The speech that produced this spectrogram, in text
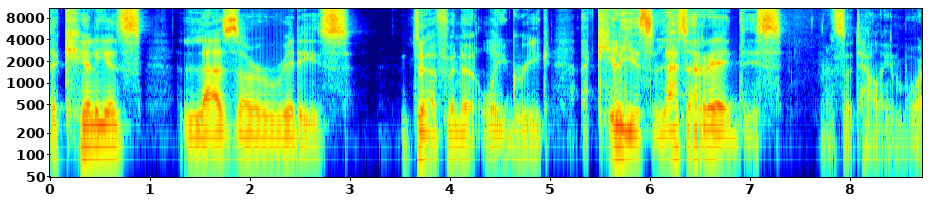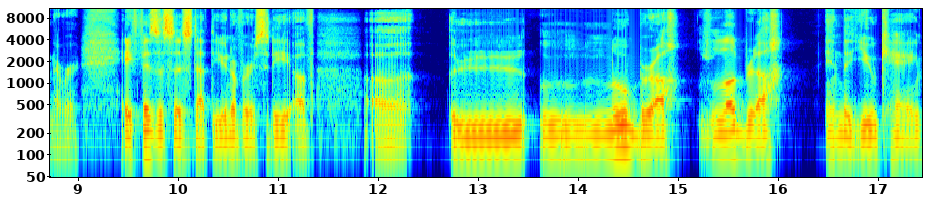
Achilles Lazarides. Definitely Greek. Achilles Lazarides. That's Italian, whatever. A physicist at the University of uh, Lubra, Lubra in the UK,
